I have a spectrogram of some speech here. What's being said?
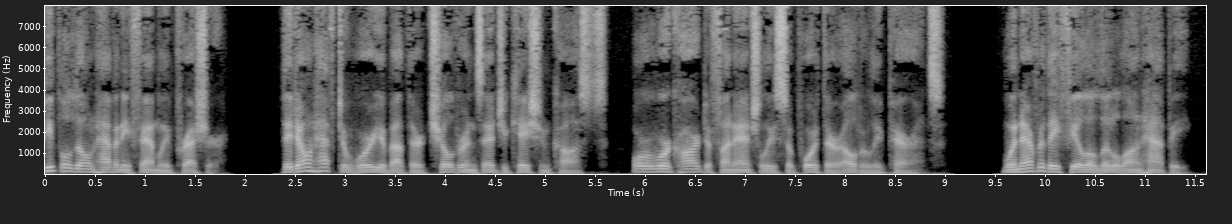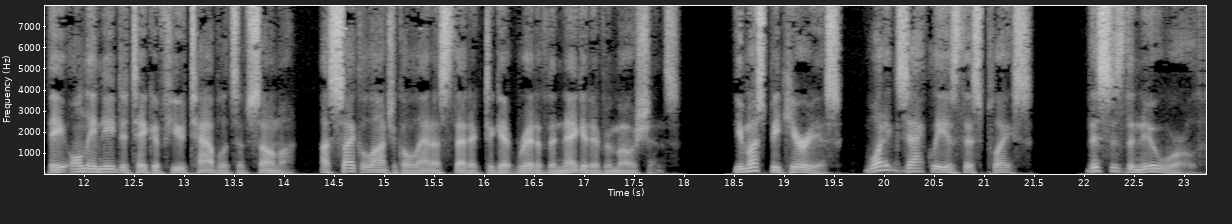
People don't have any family pressure. They don't have to worry about their children's education costs, or work hard to financially support their elderly parents. Whenever they feel a little unhappy, they only need to take a few tablets of Soma, a psychological anesthetic to get rid of the negative emotions. You must be curious what exactly is this place? This is the New World.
